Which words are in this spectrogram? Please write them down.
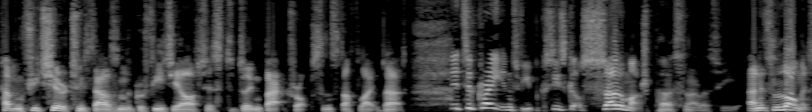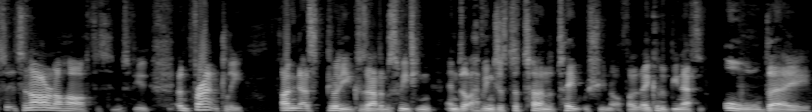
having Futura 2000, the graffiti artist, doing backdrops and stuff like that. It's a great interview because he's got so much personality and it's long. It's, it's an hour and a half, this interview. And frankly, I think that's purely because Adam Sweeting ended up having just to turn the tape machine off. Like, They could have been at it all day.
